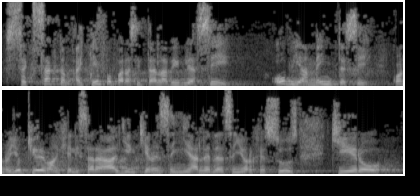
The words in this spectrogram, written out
Exactamente. ¿Hay tiempo para citar la Biblia? Sí. Obviamente sí. Cuando yo quiero evangelizar a alguien, quiero enseñarle del Señor Jesús, quiero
